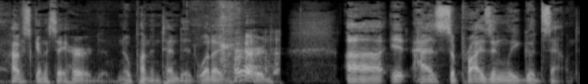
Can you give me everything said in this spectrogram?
I was going to say heard, no pun intended. What I've heard, uh, it has surprisingly good sound.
